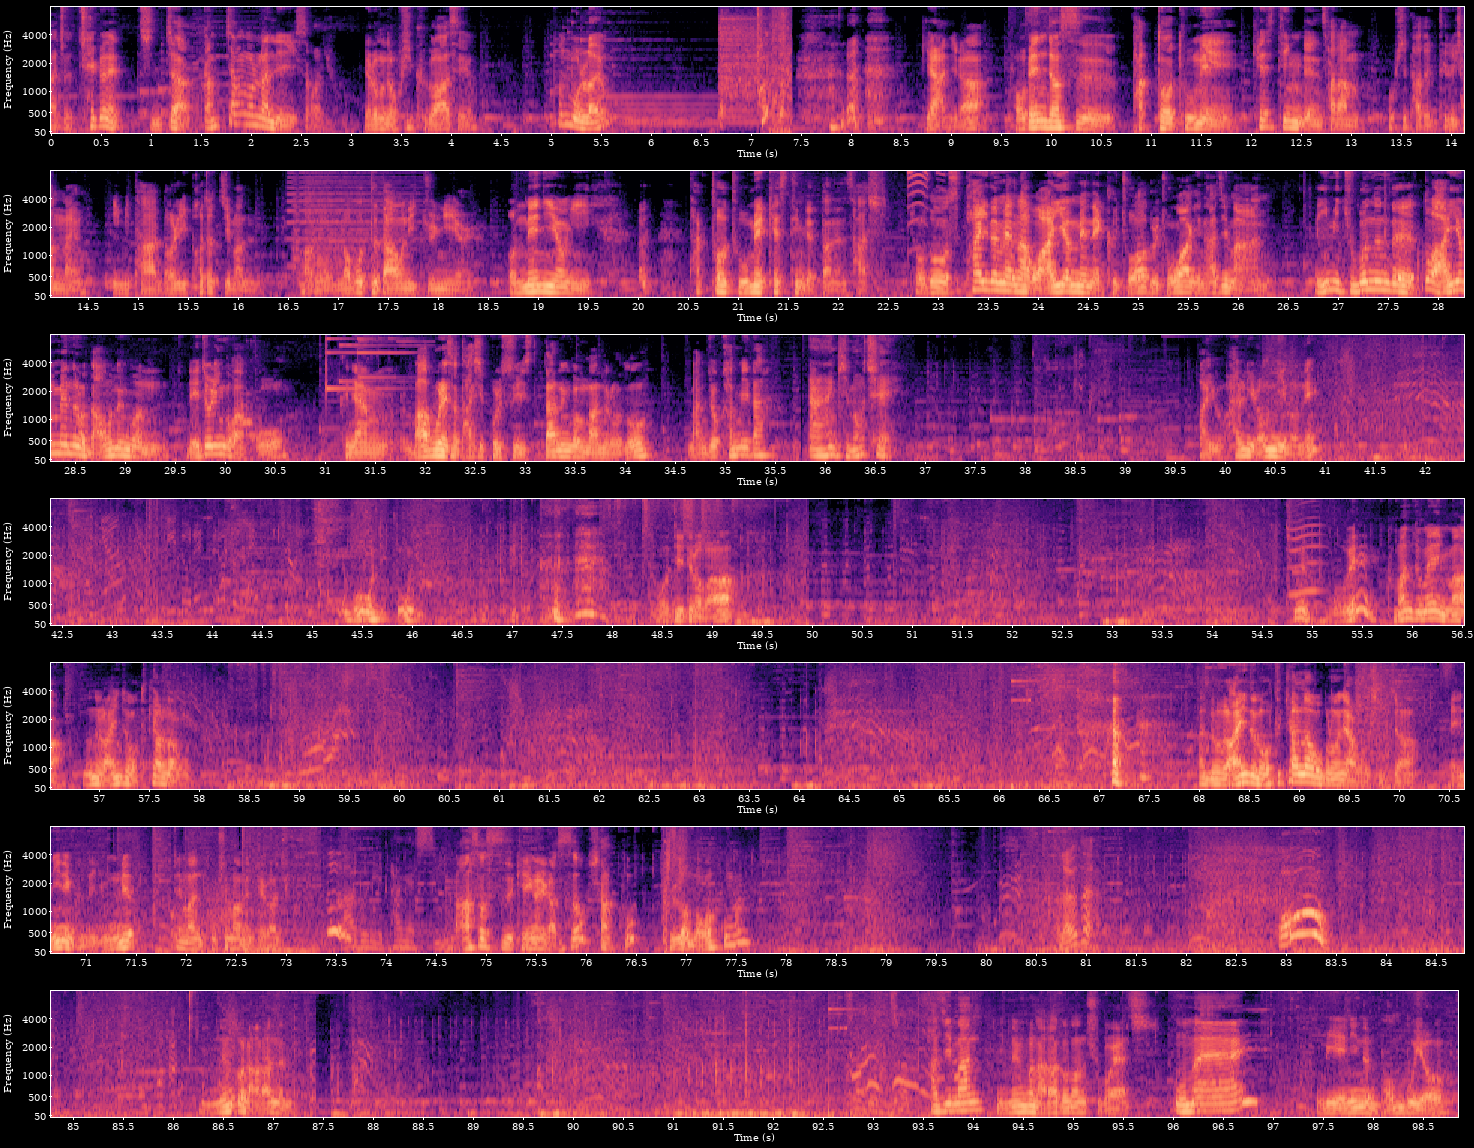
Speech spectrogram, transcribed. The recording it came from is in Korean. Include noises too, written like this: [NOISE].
아 저 최근에 진짜 깜짝 놀란 일이 있어가지고 여러분들 혹시 그거 아세요? 전 몰라요. [LAUGHS] 그게 아니라 어벤져스 닥터 둠에 캐스팅된 사람 혹시 다들 들으셨나요? 이미 다 널리 퍼졌지만은 바로 로버트 다우니 주니어 언맨이 형이 [LAUGHS] 닥터 둠에 캐스팅됐다는 사실. 저도 스파이더맨하고 아이언맨의 그 조합을 좋아하긴 하지만 이미 죽었는데 또 아이언맨으로 나오는 건 뇌절인 것 같고 그냥 마블에서 다시 볼 수 있다는 것만으로도 만족합니다. 아, 김어치. 아유, 할 일 없니 너네? 뭐 어디 어디 어디 들어가? 쟤네 뭐해? 그만 좀 해 임마. 너네 라인 전 어떻게 하려고? [LAUGHS] 아, 너 라인 전 어떻게 하려고 그러냐고 진짜. 애니는 근데 6렙 때만 조심하면 돼가지고. 나서스 갱을 갔어? 샤코? 불러 먹었구만. Hello there. 오! 있는 건 알았는데. 하지만 있는 건 알아도 넌 죽어야지. 오마이. 우리 애니는 범부요.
